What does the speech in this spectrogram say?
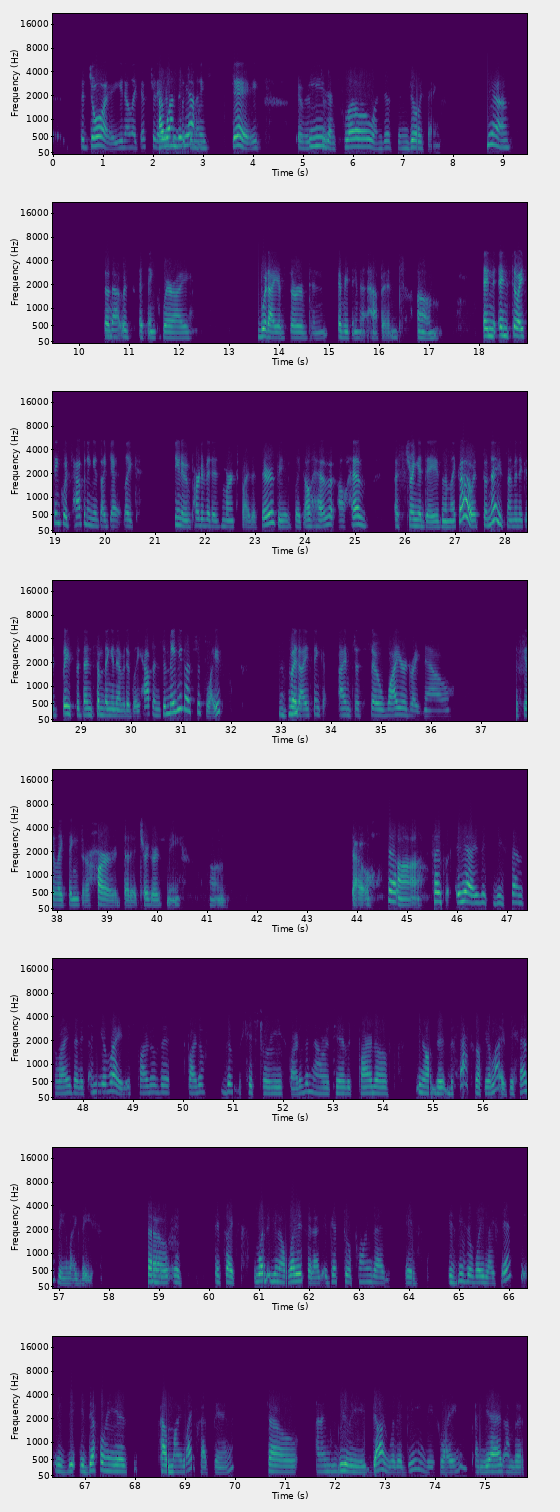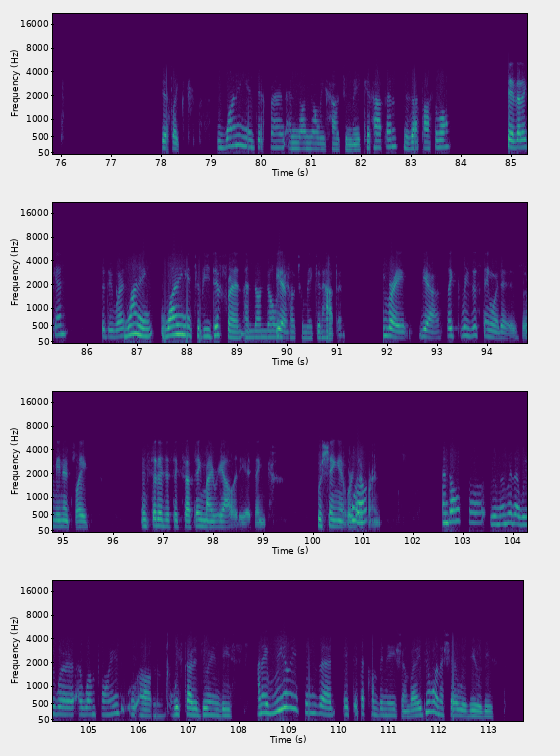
the joy you know? Like yesterday I was want such yeah. a nice day. It was ease just- and flow and just enjoy things Yeah. So Yeah. that was, I think, where I, what I observed and everything that happened. Um, and and so I think what's happening is I get like, you know, and part of it is marked by the therapy is like I'll have I'll have a string of days and I'm like, oh, it's so nice, I'm in a good space, but then something inevitably happens, and maybe that's just life. Mhm. But I think I'm just so wired right now to feel like things are hard that it triggers me. Um, so, so uh, So it's yeah, it's the sense, right? That it's and you're right. It's part of the it's part of the history. It's part of the narrative. It's part of you know the the facts of your life. It has been like this. So it's it's like what you know what is it? It gets to a point that is is this the way life is? Is it, it definitely is how my life has been. So and I'm really done with it being this way, and yet I'm just just like wanting it different and not knowing how to make it happen. Is that possible? say that again. To do what? Wanting wanting it to be different and not knowing Yeah. how to make it happen. Right. Yeah. Like resisting what is. I mean, it's like instead of just accepting my reality, I think wishing it were Well, different. And also remember that we were at one point um, we started doing these, and I really think that it, it's a combination. But I do want to share with you these.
